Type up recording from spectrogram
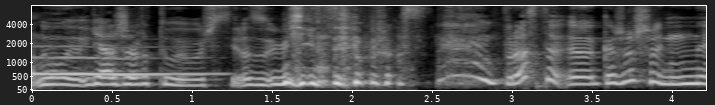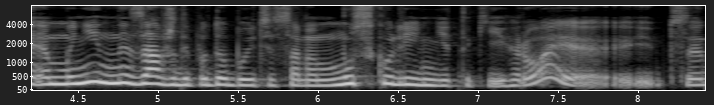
Ну, я жартую, ви ж всі розумієте. Просто, просто е, кажу, що не, мені не завжди подобаються саме мускулінні такі герої. І це,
